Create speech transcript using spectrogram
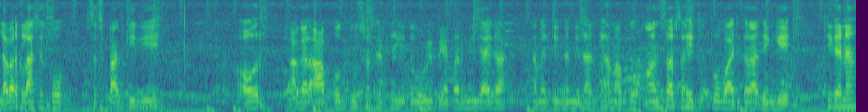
लवर क्लासेस को सब्सक्राइब कीजिए। और अगर आपको दूसरा सेट चाहिए तो वो भी पेपर मिल जाएगा। समय तीन दिन निर्धारित के हम आपको आंसर सहित प्रोवाइड करा देंगे। ठीक है ना?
